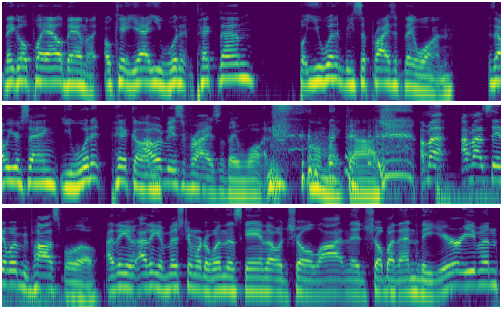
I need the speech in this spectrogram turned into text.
they go play Alabama. Okay, yeah, you wouldn't pick them, but you wouldn't be surprised if they won. Is that what you're saying? You wouldn't pick them. I would be surprised if they won. Oh my gosh. I'm not. I'm not saying it wouldn't be possible though. I think. If, I think if Michigan were to win this game, that would show a lot, and they'd show by the end of the year. Even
